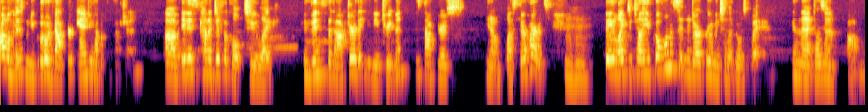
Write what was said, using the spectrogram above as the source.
Problem is, when you go to a doctor and you have a concussion, um, it is kind of difficult to like convince the doctor that you need treatment. Because doctors, you know, bless their hearts, Mhm. they like to tell you go home and sit in a dark room until it goes away, and that doesn't um,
